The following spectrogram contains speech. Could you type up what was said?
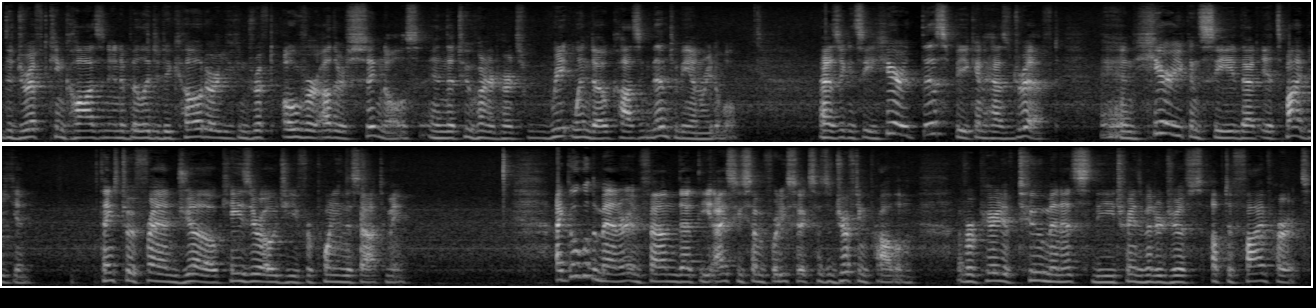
the drift can cause an inability to decode or you can drift over other signals in the 200 hertz window causing them to be unreadable. As you can see here, this beacon has drift and here you can see that it's my beacon. Thanks to a friend, Joe, K0OG, for pointing this out to me. I googled the matter and found that the IC746 has a drifting problem. Over a period of two minutes, the transmitter drifts up to 5 hertz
